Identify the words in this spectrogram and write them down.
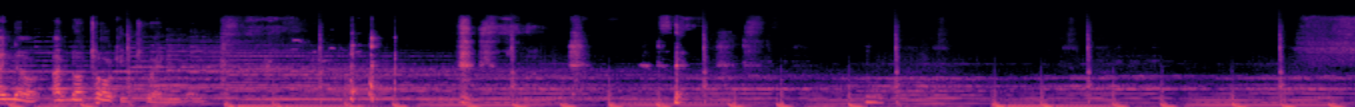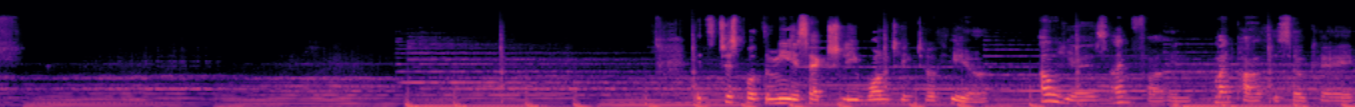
I know, I'm not talking to anyone. It's just what the me is actually wanting to hear. Oh yes, I'm fine. My path is okay.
